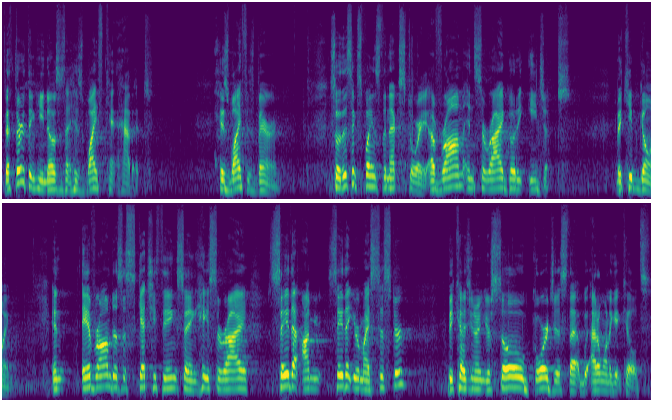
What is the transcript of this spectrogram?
The third thing he knows is that his wife can't have it. His wife is barren. So this explains the next story. Avram and Sarai go to Egypt. They keep going. And Avram does a sketchy thing saying, Hey, Sarai, say that, I'm, say that you're my sister because you know, you're so gorgeous that I don't want to get killed.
